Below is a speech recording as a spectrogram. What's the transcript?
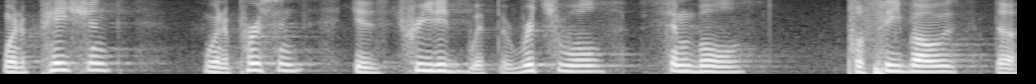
when a patient when a person is treated with the rituals, symbols, placebos, the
